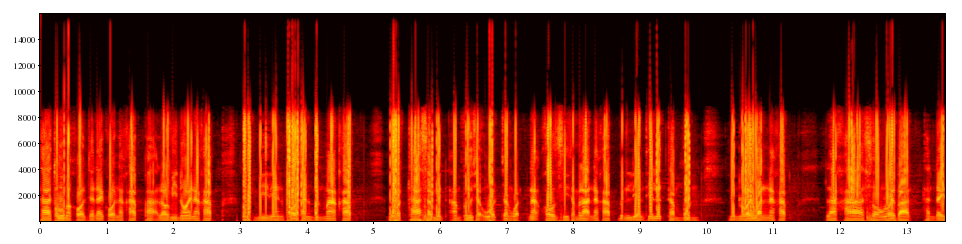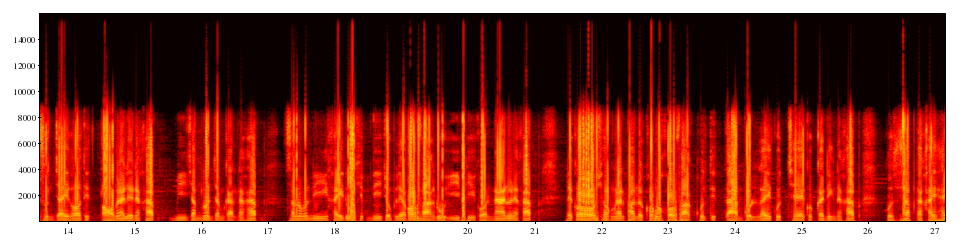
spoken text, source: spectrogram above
ถ้าโทรมาก่อนจะได้ก่อนนะครับ พระเรามีน้อยนะครับ ผมมีเหรียญพ่อท่านบุญมากครับวัดท่าสม็ดอำเภอชะอวด จังหวัดนครศรีธรรมราชนะครับ เป็นเหรียญที่ลึกทำบุญ 100 วันนะครับ ราคา 200 บาท ท่านใดสนใจก็ติดต่อมาได้เลยนะครับ มีจำนวนจำกัดนะครับสำหรับวันนี้ใครดูคลิปนี้จบแล้วก็ฝากดู EP ก่อนหน้าด้วยนะครับ แล้วก็ช่องร้านพัดเดอคอมก็ขอฝากกดติดตาม กดไลค์ กดแชร์ กดกระดิ่งนะครับ กดซับตะไคร้ให้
